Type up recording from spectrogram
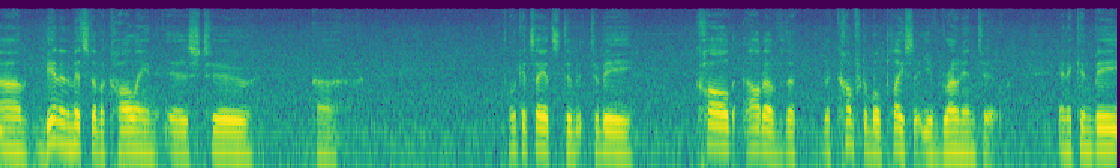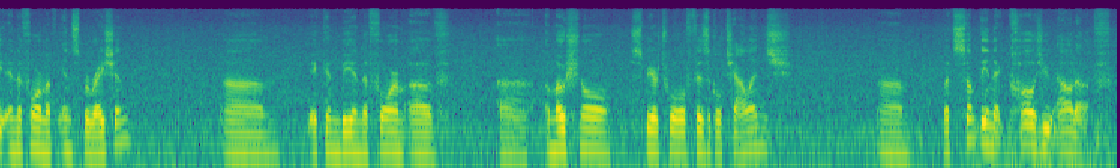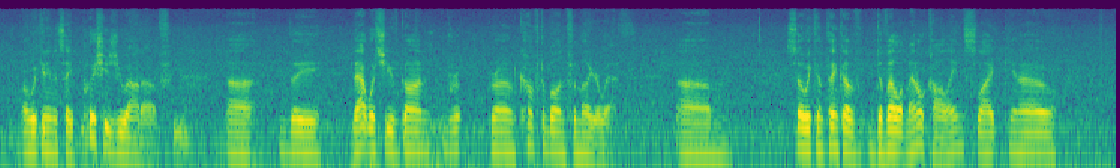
Um, being in the midst of a calling is to, uh, we could say it's to, to be called out of the, the comfortable place that you've grown into. And it can be in the form of inspiration. Um, it can be in the form of uh, emotional, spiritual, physical challenge. Um, but something that calls you out of, or we can even say pushes you out of, uh, the that which you've gone grown comfortable and familiar with. Um, so we can think of developmental callings like, you know,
